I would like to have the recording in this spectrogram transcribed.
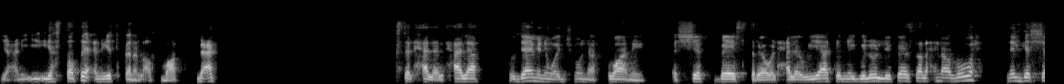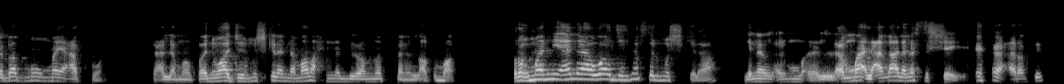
يعني يستطيع إنه يتقن الأطباق. بعكس الحلا الحلا ودائما يوجهون أخواني الشيف بيستري أو الحلويات إنه يقولون لي فيصل إحنا نروح نلقى الشباب مو ما يعرفون يتعلمون فنواجه مشكلة إنه ما راح نقدر نتقن الأطباق. رغم إني أنا أواجه نفس المشكلة لأن العمال العمالة نفس الشيء. عرفتي؟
